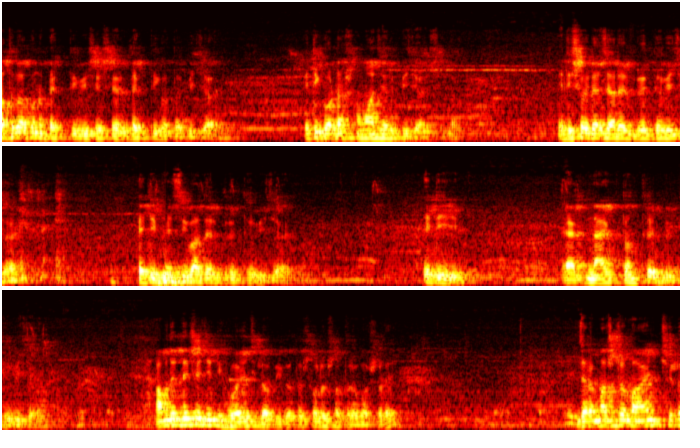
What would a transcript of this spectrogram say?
অথবা কোনো ব্যক্তি বিশেষের ব্যক্তিগত বিজয়। এটি গোটা সমাজের বিজয় ছিল। এটি স্বৈরাচারের বিরুদ্ধে বিজয়, এটি ফেসিবাদের বিরুদ্ধে বিজয়। এটি এক নায়কতন্ত্রের বিরুদ্ধে বিজয়। আমাদের দেশে যেটি হয়েছিল বিগত ষোলো সতেরো বছরে, যারা মাস্টার মাইন্ড ছিল,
